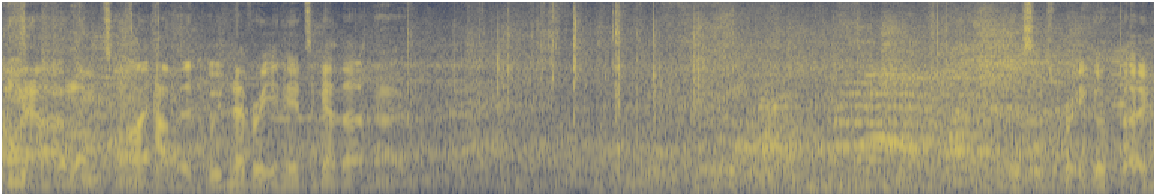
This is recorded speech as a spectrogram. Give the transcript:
I have a long time. I haven't. We've never eaten here together. No. This looks pretty good though.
